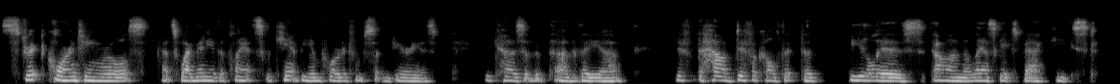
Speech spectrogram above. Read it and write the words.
strict quarantine rules. That's why many of the plants can't be imported from certain areas because of the, of the, uh, if, how difficult it, the beetle is on the landscapes back east.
